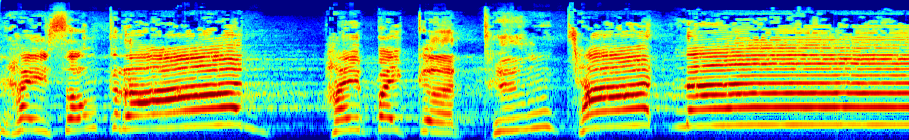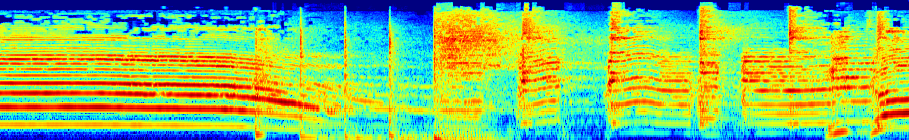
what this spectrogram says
ต์ให้สงกรานให้ไปเกิดถึงชาติหน้า Because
